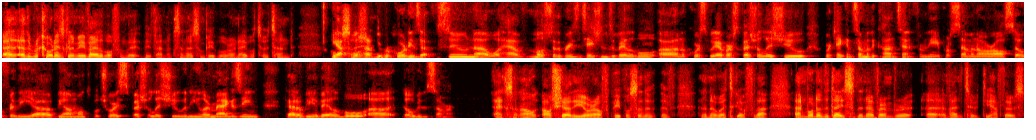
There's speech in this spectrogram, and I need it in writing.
Uh, are the recordings going to be available from the, the event? Because I know some people were unable to attend. Yeah, we'll have the recordings up soon. Uh, we'll have most of the presentations available. Uh, and of course, we have our special issue. We're taking some of the content from the April seminar also for the uh, Beyond Multiple Choice special issue in eLearn Magazine. That'll be available uh, over the summer. Excellent. I'll, I'll share the URL for people so that they know where to go for that. And what are the dates of the November uh, event? Do you have those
